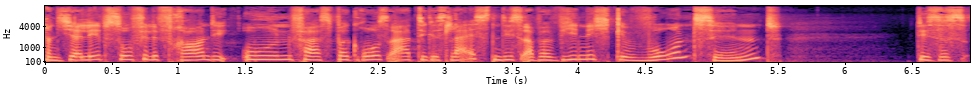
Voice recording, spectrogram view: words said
Und ich erlebe so viele Frauen, die unfassbar Großartiges leisten, die es aber wie nicht gewohnt sind, dieses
